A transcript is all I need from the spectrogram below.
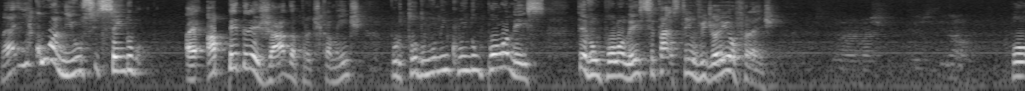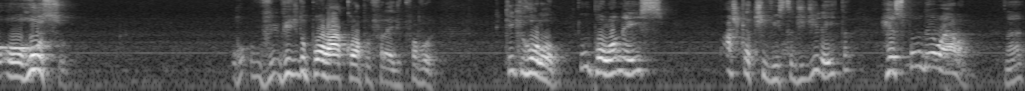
Né? E com a Nilce sendo é, apedrejada praticamente por todo mundo, incluindo um polonês. Teve um polonês, você, tá, você tem um vídeo aí, ô Fred? Não, acho que não. Ô, ô russo, o, o vídeo do polaco lá pro Fred, por favor. O que, que rolou? Um polonês, acho que ativista de direita, respondeu ela, né?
